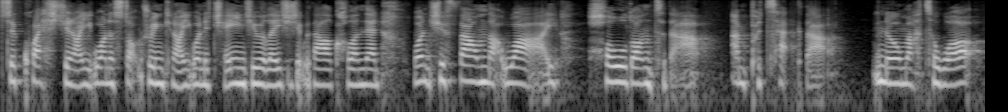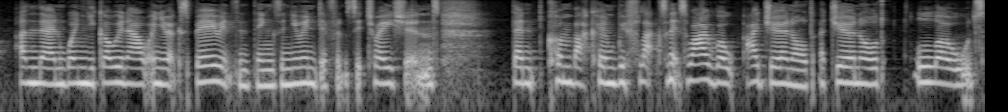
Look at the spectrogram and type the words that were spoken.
to question or you want to stop drinking? Or you want to change your relationship with alcohol? And then once you've found that why hold on to that and protect that no matter what. And then when you're going out and you're experiencing things and you're in different situations then come back and reflect. On it so i wrote i journaled i journaled loads.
